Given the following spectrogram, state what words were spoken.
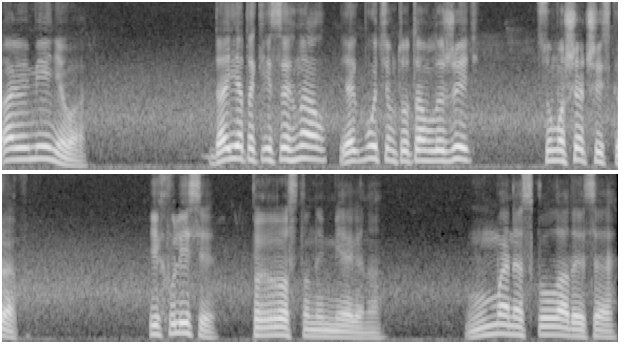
Алюмінієва. Дає такий сигнал, як буцімто там лежить сумасшедший скарб. Їх в лісі просто немерено. В мене складається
